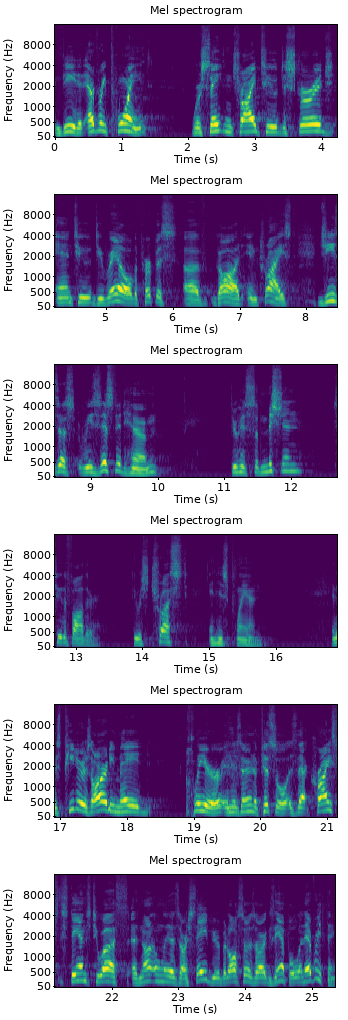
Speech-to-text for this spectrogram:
Indeed, at every point where Satan tried to discourage and to derail the purpose of God in Christ, Jesus resisted him through his submission to the Father, through his trust in his plan. And as Peter has already made clear in his own epistle is that Christ stands to us as not only as our Savior, but also as our example in everything.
